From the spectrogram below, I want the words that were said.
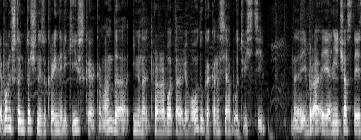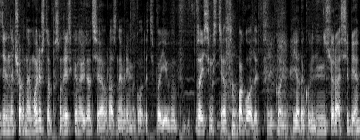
Я помню, что они точно из Украины или киевская команда именно проработали воду, как она себя будет вести. И, бра... и они часто ездили на Черное море, чтобы посмотреть, как оно ведет себя в разное время года. Типа, и в, в зависимости от погоды. Прикольно. Я такой, нихера себе.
